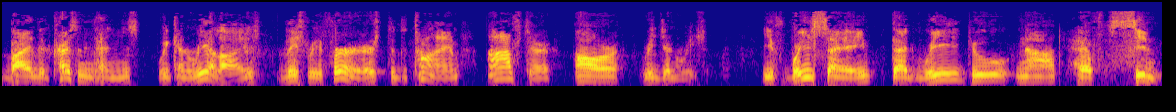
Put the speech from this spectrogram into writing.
by the present tense, we can realize this refers to the time after our regeneration. If we say that we do not have sin,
